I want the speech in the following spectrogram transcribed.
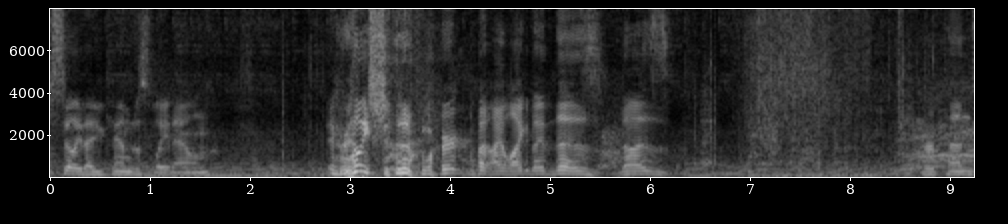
Silly that you can just lay down. It really shouldn't work, but I like that this does. Does. Repent.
